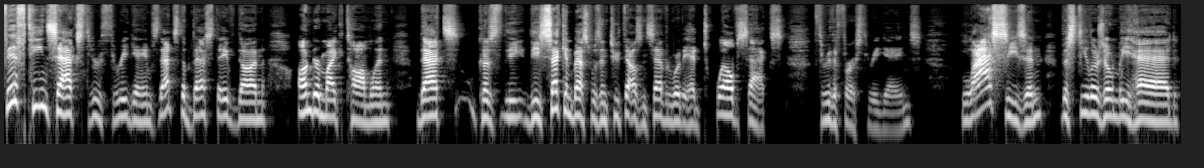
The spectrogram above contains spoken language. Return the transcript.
15 sacks through three games. That's the best they've done under Mike Tomlin. That's because the the second best was in 2007, where they had 12 sacks through the first three games. Last season, the Steelers only had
